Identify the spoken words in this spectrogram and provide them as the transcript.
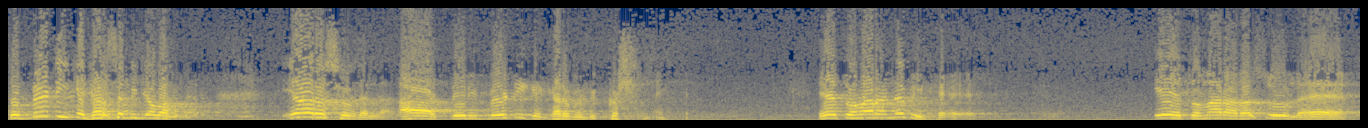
تو بیٹی کے گھر سے بھی جواب یا رسول اللہ، آج تیری بیٹی کے گھر میں بھی کچھ نہیں ہے۔ یہ تمہارا نبی ہے۔ یہ تمہارا رسول ہے،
